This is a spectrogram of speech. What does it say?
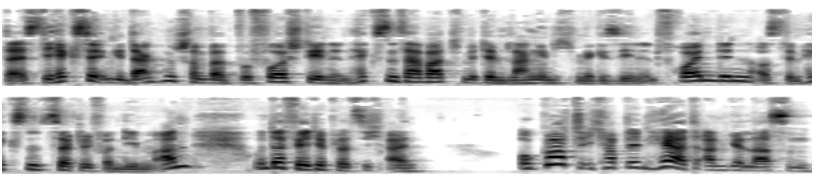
Da ist die Hexe in Gedanken schon beim bevorstehenden Hexensabbat mit dem lange nicht mehr gesehenen Freundinnen aus dem Hexenzirkel von nebenan und da fällt ihr plötzlich ein, Oh Gott, ich hab den Herd angelassen.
